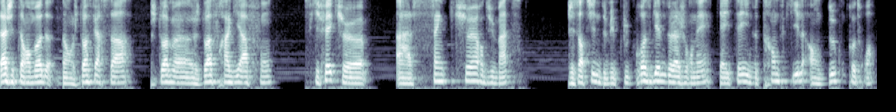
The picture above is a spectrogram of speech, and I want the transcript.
Là, j'étais en mode, non, je dois faire ça, je dois, me, je dois fraguer à fond. Ce qui fait que à 5h du mat, j'ai sorti une de mes plus grosses games de la journée, qui a été une 30 kills en 2 contre 3.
